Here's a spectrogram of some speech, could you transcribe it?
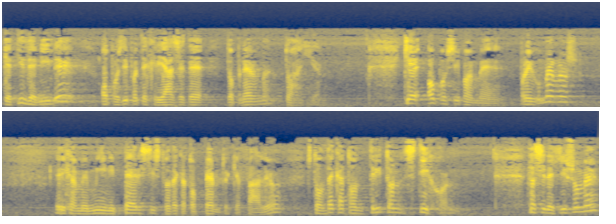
και τι δεν είναι οπωσδήποτε χρειάζεται το πνεύμα το Άγιο και όπως είπαμε προηγουμένως είχαμε μείνει πέρσι στο 15ο κεφάλαιο στο 13ο στίχον. Θα συνεχίσουμε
